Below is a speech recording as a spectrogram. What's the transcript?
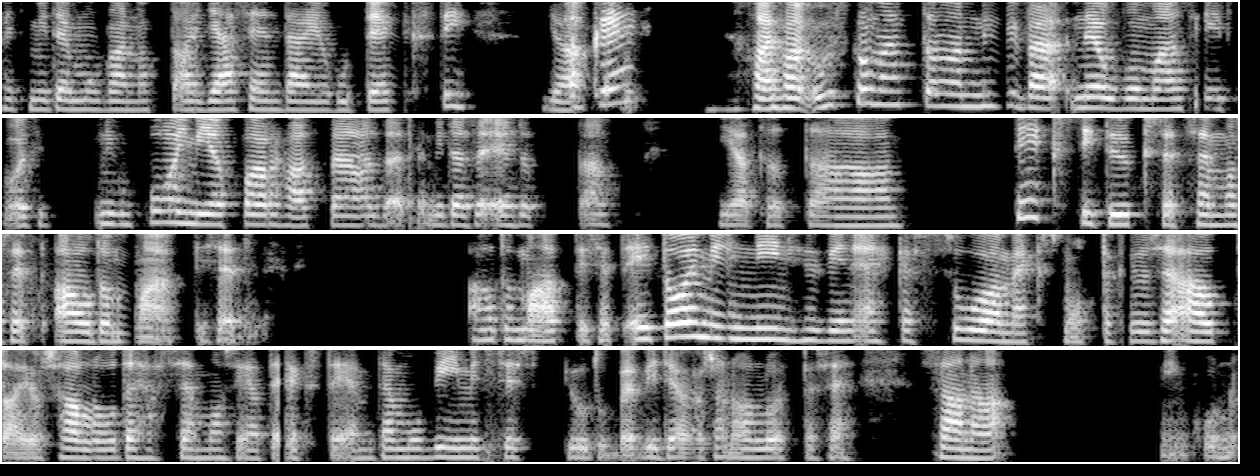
että miten mun kannattaa jäsentää joku teksti. Ja okay. aivan uskomattoman hyvä neuvomaan siitä voisi niin poimia parhaat päältä, että mitä se ehdottaa. Ja tota, tekstitykset, semmoiset automaattiset, automaattiset ei toimi niin hyvin ehkä suomeksi, mutta kyllä se auttaa, jos haluaa tehdä semmoisia tekstejä, mitä mun viimeisissä YouTube-videoissa on ollut, että se sana niin kuin,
